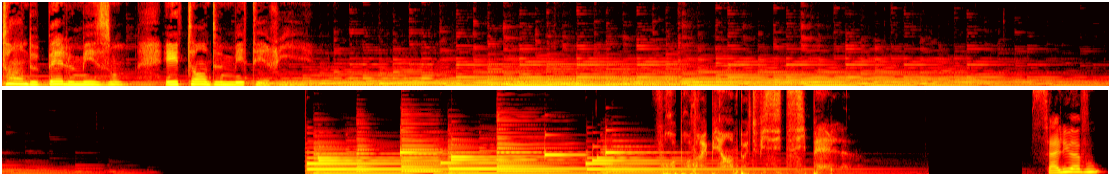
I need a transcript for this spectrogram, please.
tant de belles maisons et tant de métairies. Vous reprendrez bien un peu de visite si belle. Salut à vous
